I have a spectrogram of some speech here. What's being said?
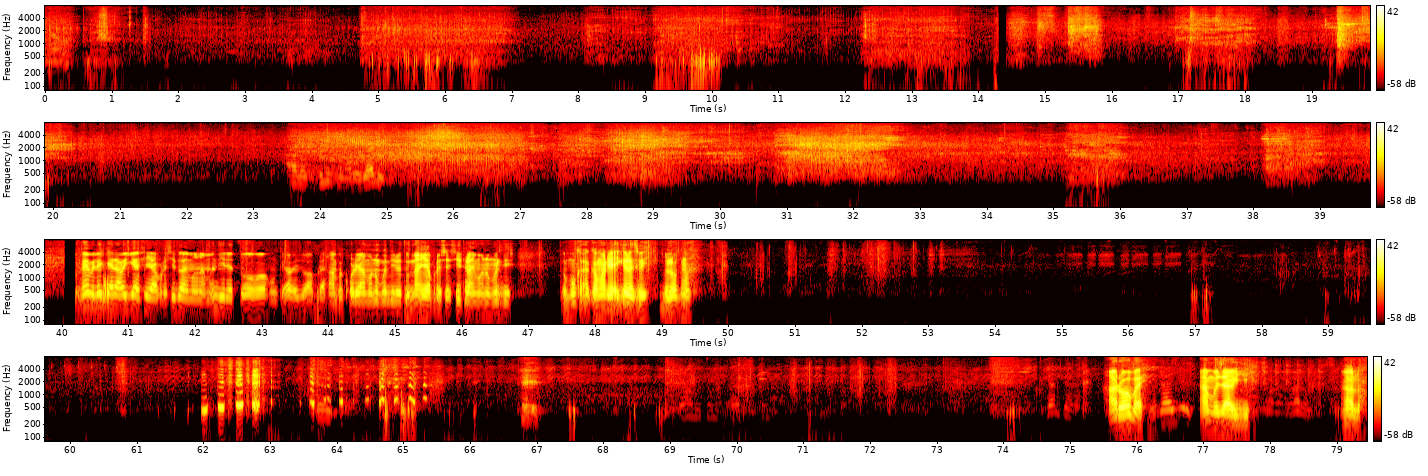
ફેમિલી અત્યારે આવી ગયા છીએ આપણે સિદ્ધરાયમાના મંદિરે. તો શું કહેવાય, જો આપણે હા ખોડિયામાનું મંદિર હતું ના આપણે છે, સિદ્ધરાયમાનું મંદિર. તો મુખા કમારી આવી ગયા જ હોય બ્લોગમાં હારો હો ભાઈ. હા મજા આવી ગઈ. હાલો.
